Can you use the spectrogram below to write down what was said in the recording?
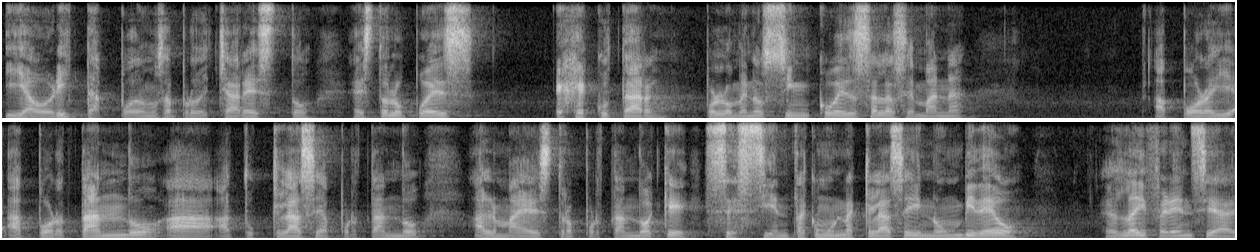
y ahorita podemos aprovechar esto. Esto lo puedes ejecutar por lo menos cinco veces a la semana aportando a, tu clase, aportando al maestro, aportando a que se sienta como una clase y no un video. Es la diferencia,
